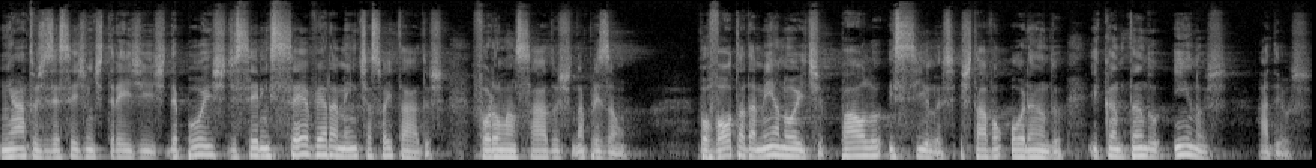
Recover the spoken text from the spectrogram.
Em Atos 16, 23 diz: Depois de serem severamente açoitados, foram lançados na prisão. Por volta da meia-noite, Paulo e Silas estavam orando e cantando hinos a Deus.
